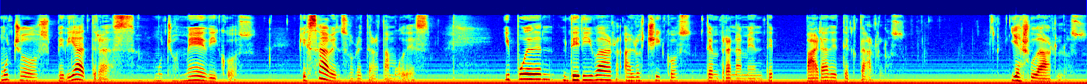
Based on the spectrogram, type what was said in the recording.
muchos pediatras, muchos médicos que saben sobre tartamudez y pueden derivar a los chicos tempranamente para detectarlos y ayudarlos.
